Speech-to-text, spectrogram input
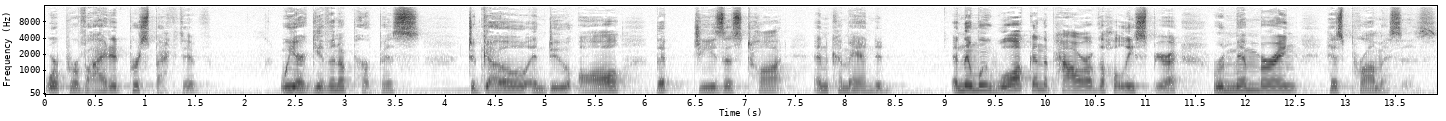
we're provided perspective, we are given a purpose to go and do all that Jesus taught and commanded. And then we walk in the power of the Holy Spirit, remembering his promises.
